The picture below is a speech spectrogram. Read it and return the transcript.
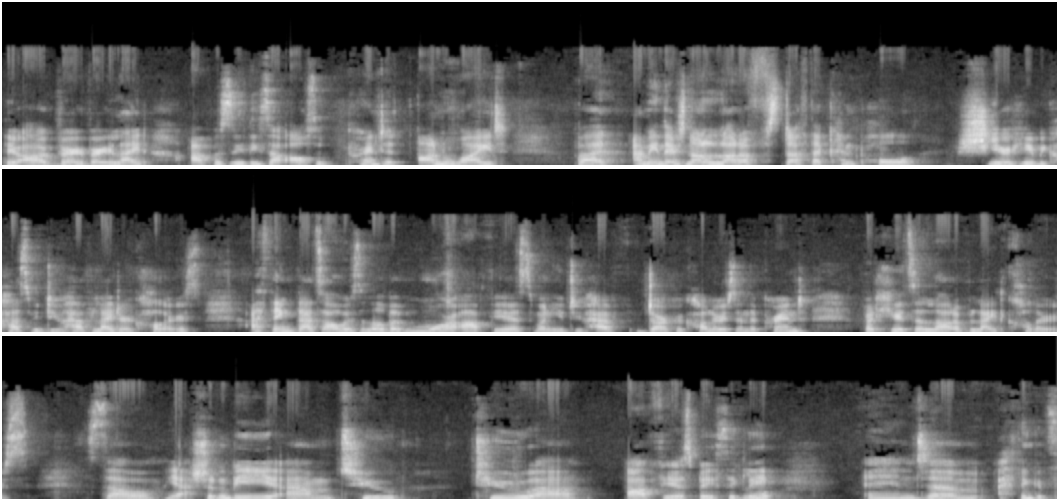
they are very, very light. Obviously, these are also printed on white, but I mean, there's not a lot of stuff that can pull sheer here because we do have lighter colors. I think that's always a little bit more obvious when you do have darker colors in the print, but here it's a lot of light colors. So yeah, shouldn't be um, too, too uh, obvious basically. And um, I think it's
